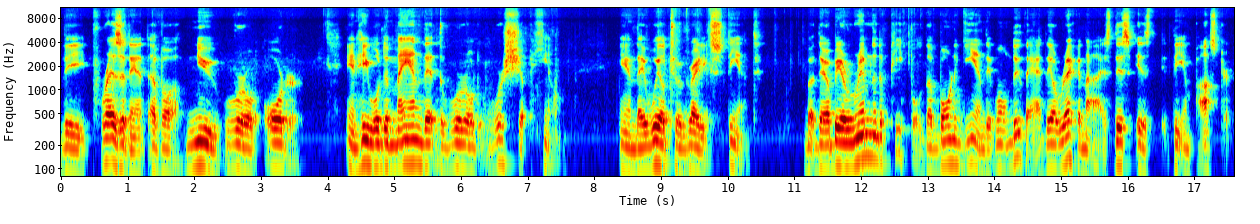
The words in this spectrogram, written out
the president of a new world order. And he will demand that the world worship him. And they will to a great extent. But there'll be a remnant of people, the born again, that won't do that. They'll recognize this is the impostor.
